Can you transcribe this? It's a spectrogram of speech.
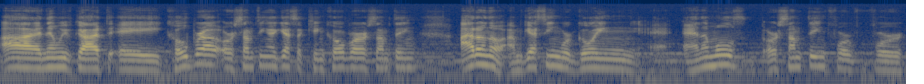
Uh, and then we've got a Cobra or something. I guess a King Cobra or something. I don't know. I'm guessing we're going animals or something for for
